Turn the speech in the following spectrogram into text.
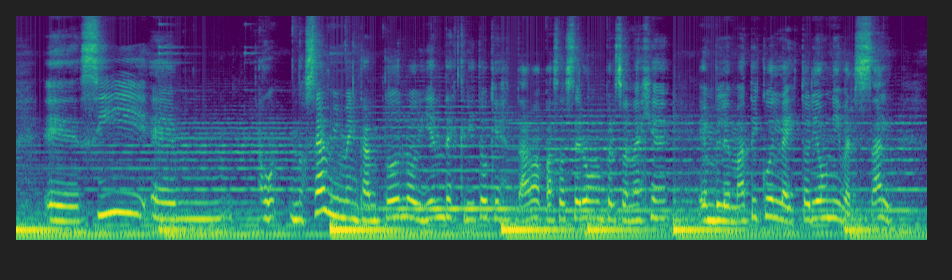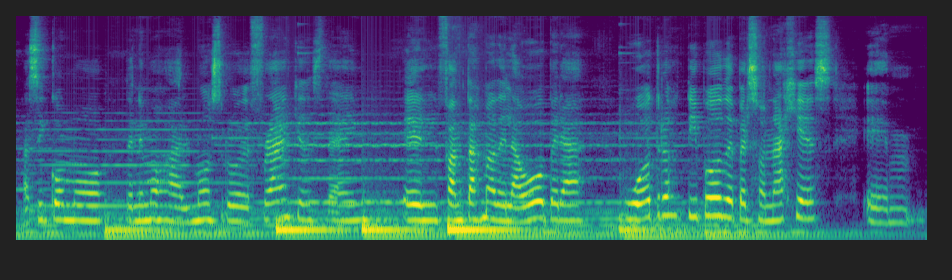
eh, sí, em, no sé, a mí me encantó lo bien descrito que estaba, pasó a ser un personaje emblemático en la historia universal, así como tenemos al monstruo de Frankenstein, el fantasma de la ópera, u otros tipos de personajes em,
